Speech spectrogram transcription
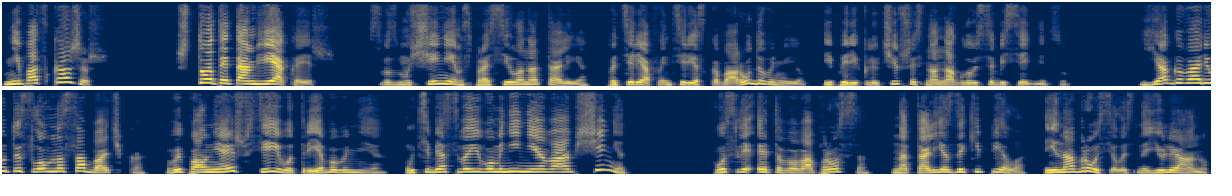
Не подскажешь? Что ты там вякаешь? С возмущением спросила Наталья, потеряв интерес к оборудованию и переключившись на наглую собеседницу. «Я говорю, ты словно собачка. Выполняешь все его требования. У тебя своего мнения вообще нет?» После этого вопроса Наталья закипела и набросилась на Юлиану,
